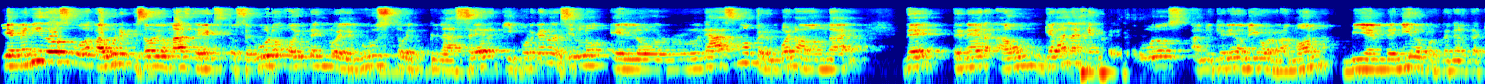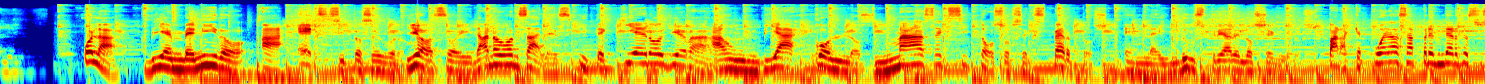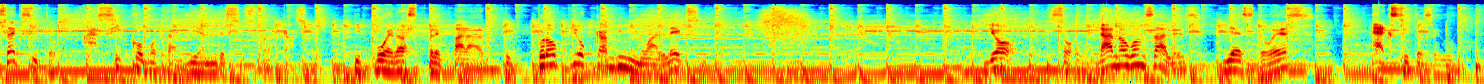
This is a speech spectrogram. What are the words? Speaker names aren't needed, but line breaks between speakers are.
Bienvenidos a un episodio más de Éxito Seguro. Hoy tengo el gusto, el placer y, por qué no decirlo, el orgasmo, pero en buena onda, ¿eh? de tener a un gran agente de seguros, a mi querido amigo Ramón. Bienvenido por tenerte aquí.
Hola, bienvenido a Éxito Seguro. Yo soy Dano González y te quiero llevar a un viaje con los más exitosos expertos en la industria de los seguros para que puedas aprender de sus éxitos, así como también de sus fracasos y puedas preparar tu propio camino al éxito. Yo soy Dano González y esto es Éxito Seguro.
